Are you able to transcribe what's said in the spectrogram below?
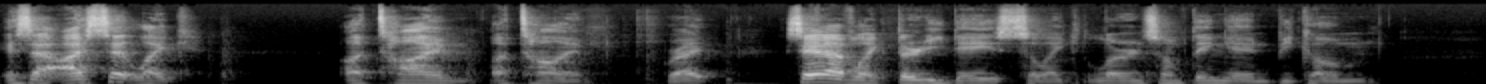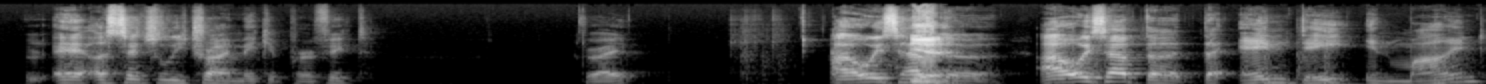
is that i set like a time a time right? Say i have like 30 days to like learn something and become e- essentially try and make it perfect right? I always have Yeah. the i always have the the end date in mind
